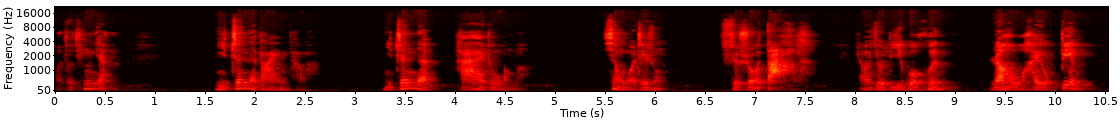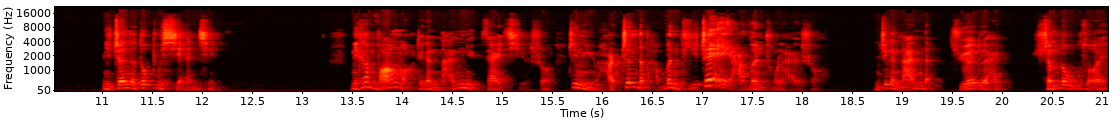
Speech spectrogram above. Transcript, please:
我都听见了，你真的答应她了？你真的还爱着我吗？像我这种岁数大了。”然后就离过婚，然后我还有病，你真的都不嫌弃？你看，往往这个男女在一起的时候，这女孩真的把问题这样问出来的时候，你这个男的绝对还什么都无所谓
